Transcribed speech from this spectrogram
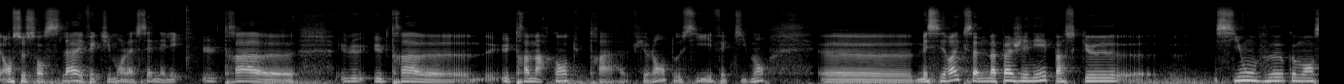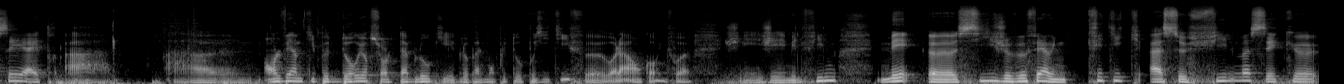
en ce sens-là, effectivement, la scène, elle est ultra, euh, ul- ultra, euh, ultra marquante, ultra violente aussi, effectivement. Euh, mais c'est vrai que ça ne m'a pas gêné parce que si on veut commencer à être à, à, euh, enlever un petit peu de dorure sur le tableau qui est globalement plutôt positif, euh, voilà, encore une fois, j'ai aimé le film. Mais euh, si je veux faire une critique à ce film, c'est que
